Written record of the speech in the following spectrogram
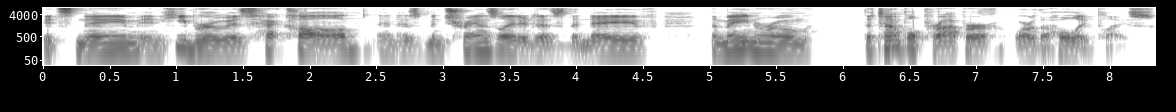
Its name in Hebrew is Hekal and has been translated as the nave, the main room, the temple proper, or the holy place.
